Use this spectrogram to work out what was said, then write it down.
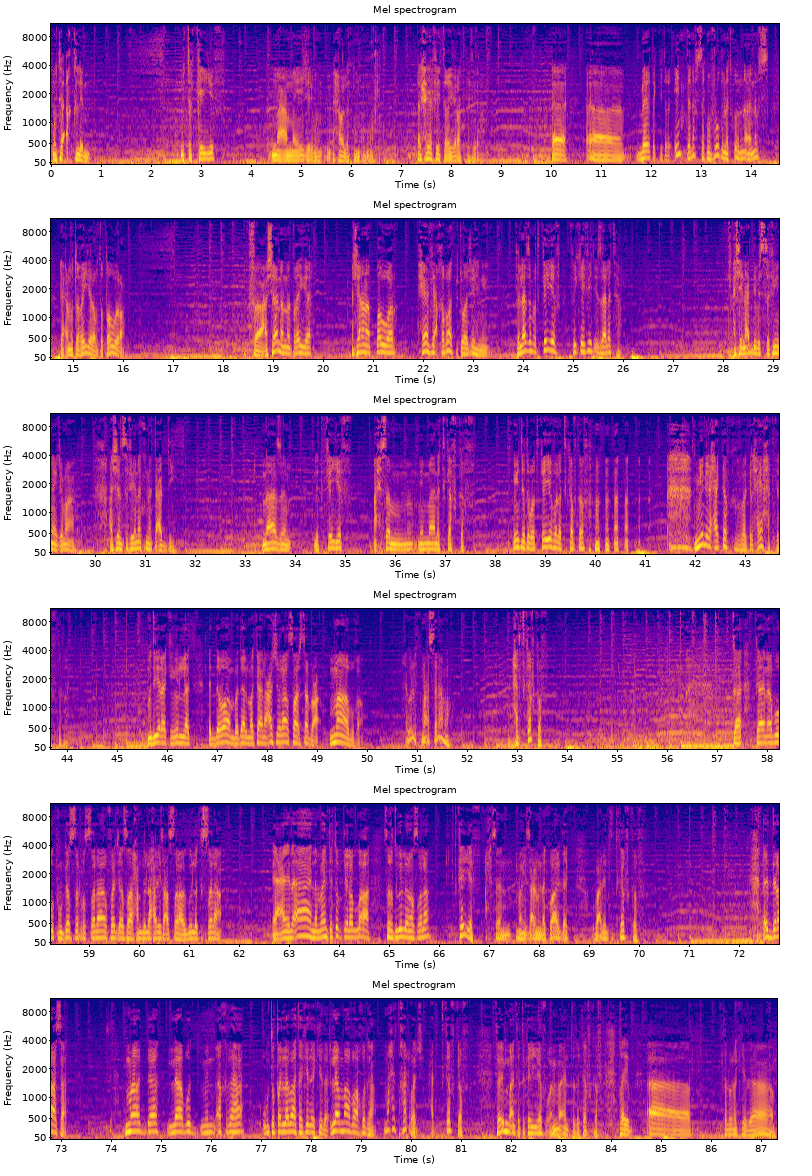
متأقلم متكيف مع ما يجري من حولك من أمور. الحياة فيها تغيرات كثيرة. آآ آآ بيتك يتغير أنت نفسك مفروض أن تكون نفس يعني متغيرة متطورة. فعشان أنا أتغير عشان أنا أتطور أحيانا في عقبات بتواجهني فلازم أتكيف في كيفية إزالتها. عشان نعدي بالسفينة يا جماعة عشان سفينتنا تعدي. لازم نتكيف أحسن مما نتكفكف. أنت تبغى تكيف ولا تكفكف؟ مين اللي حيكفكفك؟ الحياة حتكفكفك. مديرك يقول لك الدوام بدل ما كان عشرة صار سبعة. ما أبغى. حيقول لك مع السلامة. حتتكفكف كان أبوك مقصر في الصلاة وفجأة صار الحمد لله حريص على الصلاة. ويقول لك الصلاة. يعني الآن لما أنت تبت إلى الله صرت تقول له صلاة؟ تكيف أحسن ما يزعل منك والدك وبعدين تتكفكف. الدراسة. مادة لابد من أخذها ومتطلباتها كذا كذا. لا ما باخذها ما حتتخرج حتتكفكف فإما أن تتكيف وإما أن تتكفكف. طيب آه خلونا كذا.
